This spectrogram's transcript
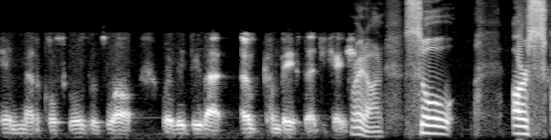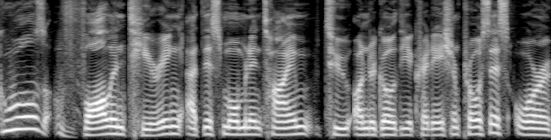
in medical schools as well, where they do that outcome based education. Right on. So, are schools volunteering at this moment in time to undergo the accreditation process, or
